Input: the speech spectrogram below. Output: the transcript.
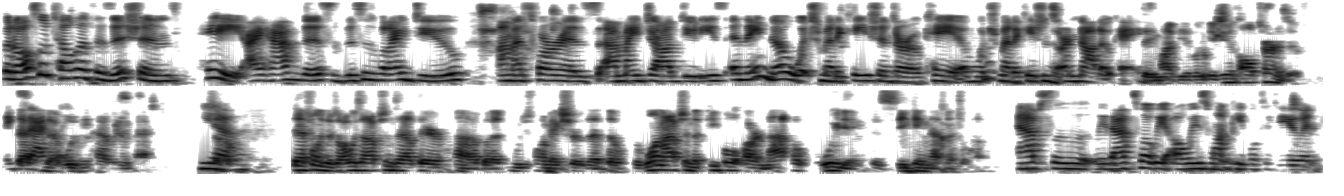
but also tell the physicians, hey, I have this. This is what I do um, as far as uh, my job duties. And they know which medications are okay and which medications are not okay. They might be able to give you an alternative exactly. that wouldn't have an impact. yeah. Definitely, there's always options out there, uh, but we just want to make sure that the, the one option that people are not avoiding is seeking that mental health. Absolutely. That's what we always want people to do. And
